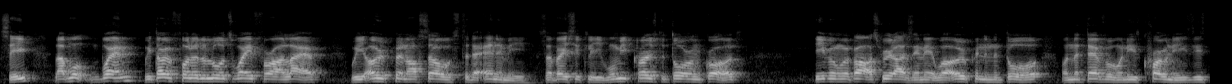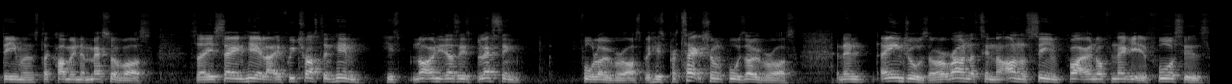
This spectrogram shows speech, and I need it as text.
See, like when we don't follow the Lord's way for our life, we open ourselves to the enemy. So basically, when we close the door on God, even without us realizing it, we're opening the door on the devil and his cronies, his demons, to come in and mess with us. So he's saying here, like, if we trust in him, he's not only does his blessing fall over us, but his protection falls over us. And then angels are around us in the unseen, fighting off negative forces.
